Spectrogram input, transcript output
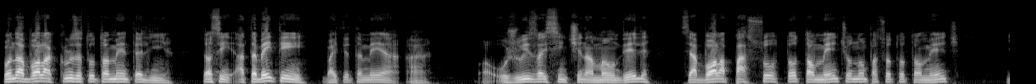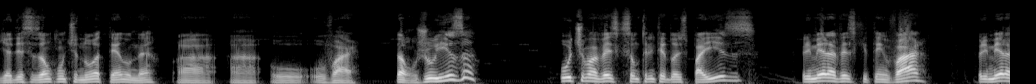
quando a bola cruza totalmente a linha. Então, assim, a, também tem, vai ter também a, a, o juiz vai sentir na mão dele se a bola passou totalmente ou não passou totalmente. E a decisão continua tendo, né, a, a, o, o VAR. Então, juíza, última vez que são 32 países, primeira vez que tem VAR, primeira,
